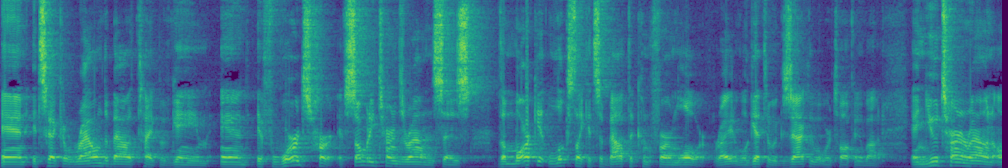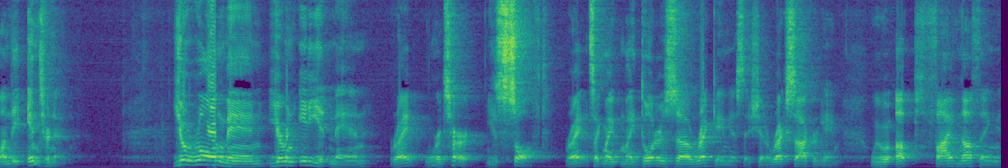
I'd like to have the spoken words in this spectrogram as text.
And it's like a roundabout type of game. And if words hurt, if somebody turns around and says, the market looks like it's about to confirm lower, right? And we'll get to exactly what we're talking about. And you turn around on the internet you're wrong, man. You're an idiot, man. Right? Words hurt. You're soft. Right? It's like my, my daughter's uh, rec game yesterday. She had a rec soccer game. We were up 5 nothing,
